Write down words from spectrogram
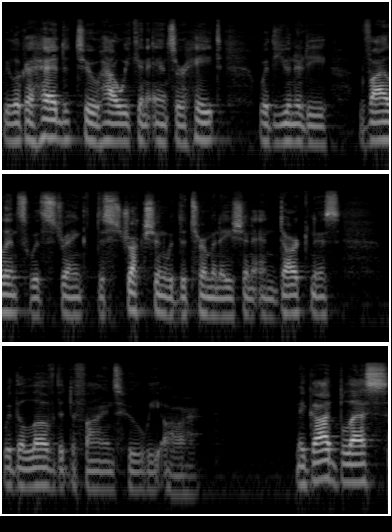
We look ahead to how we can answer hate with unity, violence with strength, destruction with determination, and darkness with the love that defines who we are. May God bless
